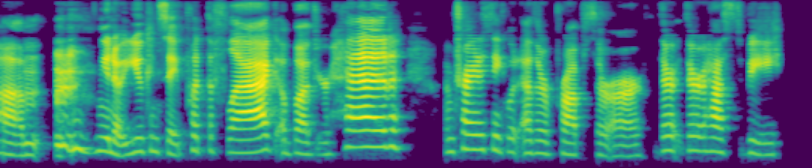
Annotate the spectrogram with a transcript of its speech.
Um, you know, you can say, put the flag above your head. I'm trying to think what other props there are. There, there has to be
